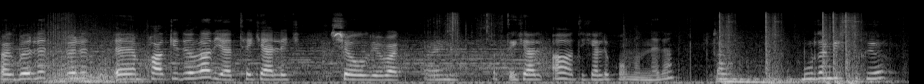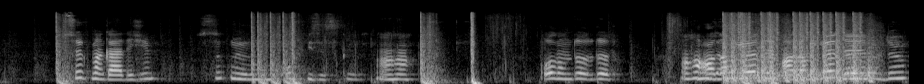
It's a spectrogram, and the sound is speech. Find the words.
Bak böyle böyle e, park ediyorlar ya tekerlek şey oluyor bak. Aynen. Bak teker Aa tekerlek olmadı neden? Tamam. Buradan bir sıkıyor. Sıkma kardeşim. Sıkmıyorum ama o bize sıkıyor. Aha. Oğlum dur dur. Aha Burada. adamı gördüm adamı gördüm.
